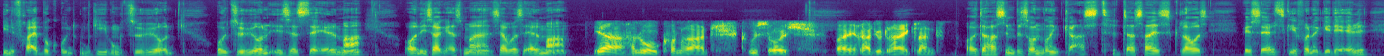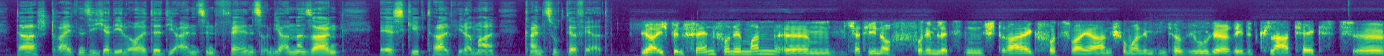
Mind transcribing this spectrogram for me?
in Freiburg und Umgebung zu hören. Und zu hören ist es der Elmar und ich sage erstmal Servus Elmar. Ja, hallo Konrad, grüßt euch bei Radio Dreieckland. Heute hast du einen besonderen Gast, das heißt Klaus Weselski von der GDL. Da streiten sich ja die Leute, die einen sind Fans und die anderen sagen, es gibt halt wieder mal keinen Zug, der fährt. Ja, ich bin Fan von dem Mann. Ähm, ich hatte ihn auch vor dem letzten Streik vor zwei Jahren schon mal im Interview. Der redet Klartext, äh,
